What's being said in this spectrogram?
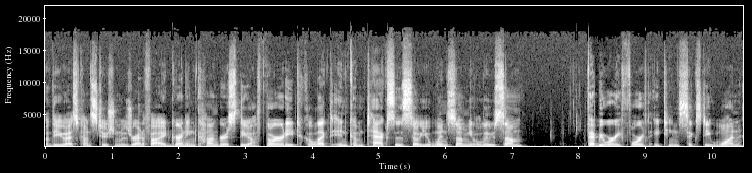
of the U.S. Constitution was ratified, granting Congress the authority to collect income taxes, so you win some, you lose some. February 4th, 1861,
